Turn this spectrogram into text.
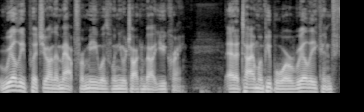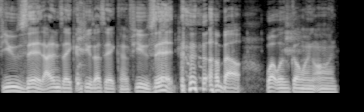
really put you on the map for me was when you were talking about Ukraine at a time when people were really confused. I didn't say confused. I said confused about what was going on.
